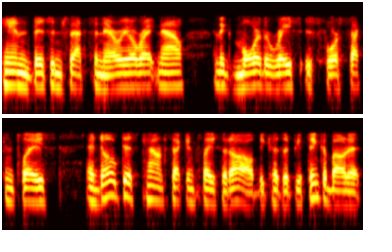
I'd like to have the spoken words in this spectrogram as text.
can't envisage that scenario right now. I think more the race is for second place. And don't discount second place at all, because if you think about it,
